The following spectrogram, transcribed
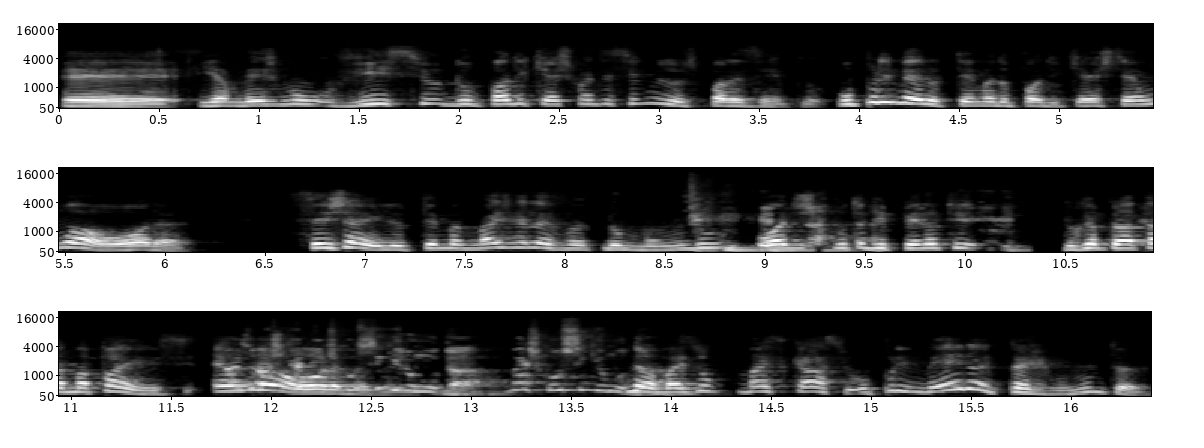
é, e o mesmo vício do podcast 45 minutos, por exemplo. O primeiro tema do podcast é uma hora seja ele o tema mais relevante do mundo ou a disputa de pênalti do Campeonato Amapaense. É mas uma hora. Mas conseguiram mudar. Mas conseguiu mudar. Não, mas, o, mas Cássio, o primeira pergunta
